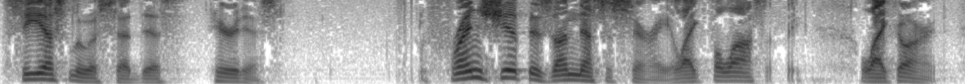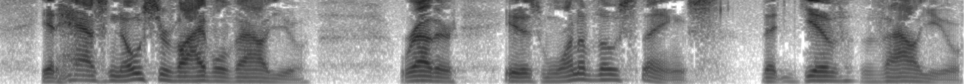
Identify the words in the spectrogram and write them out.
C.S. Lewis said this. Here it is. Friendship is unnecessary, like philosophy, like art. It has no survival value. Rather, it is one of those things that give value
